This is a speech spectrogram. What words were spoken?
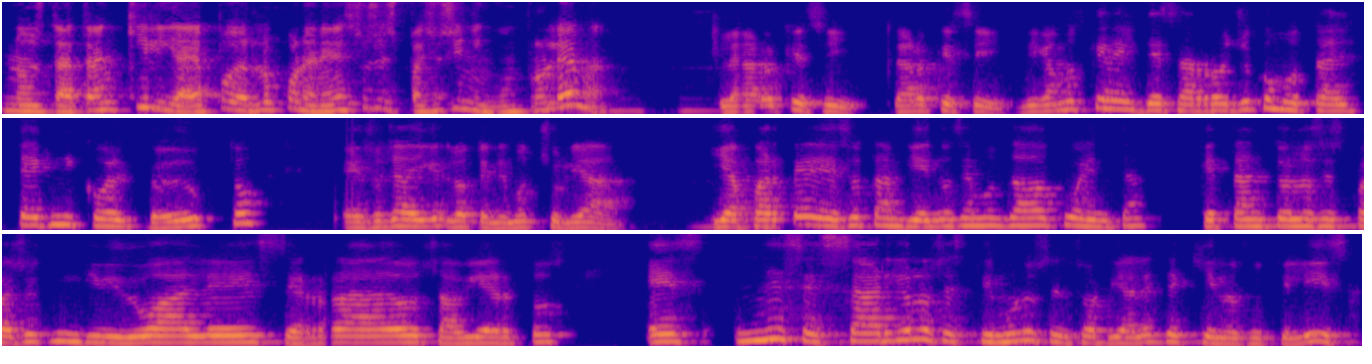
nos da tranquilidad de poderlo poner en estos espacios sin ningún problema. Claro que sí, claro que sí. Digamos que en el desarrollo como tal técnico del producto, eso ya lo tenemos chuleado. Y aparte de eso, también nos hemos dado cuenta que tanto en los espacios individuales, cerrados, abiertos, es necesario los estímulos sensoriales de quien los utiliza.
